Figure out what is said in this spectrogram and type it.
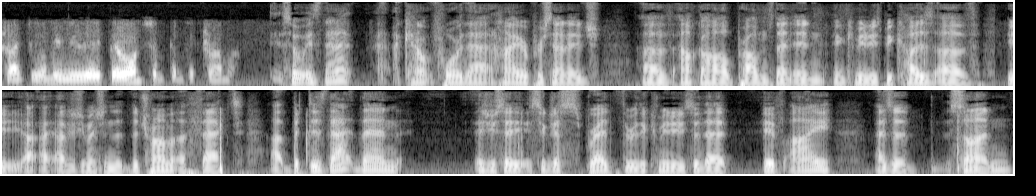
trying to ameliorate their own symptoms of trauma. So is that account for that higher percentage of alcohol problems then in, in communities because of, as you mentioned, the, the trauma effect. Uh, but does that then as you say, suggest spread through the community so that if I, as a son,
